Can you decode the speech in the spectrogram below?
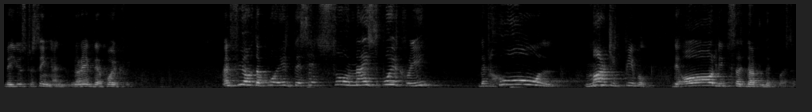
They used to sing and narrate their poetry. And few of the poets, they said so nice poetry that whole market people, they all did sajda to that person.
